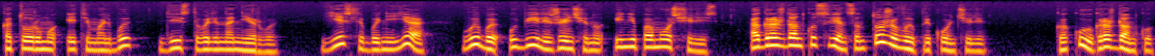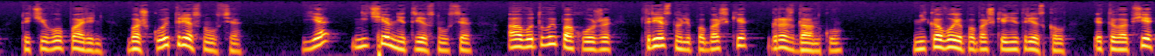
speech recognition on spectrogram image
которому эти мольбы действовали на нервы. Если бы не я, вы бы убили женщину и не поморщились. А гражданку Свенсон тоже вы прикончили? Какую гражданку? Ты чего, парень, башкой треснулся? Я ничем не треснулся, а вот вы, похоже, треснули по башке гражданку. Никого я по башке не трескал, это вообще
